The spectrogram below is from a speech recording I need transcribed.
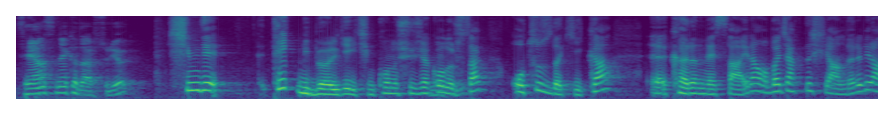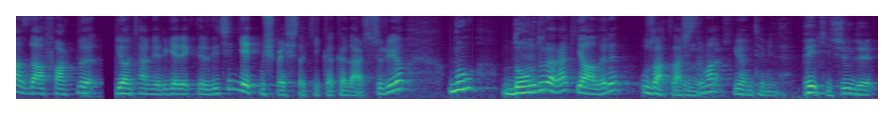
Seans ne kadar sürüyor? Şimdi tek bir bölge için konuşacak olursak 30 dakika e, karın vesaire ama bacak dış yanları biraz daha farklı yöntemleri gerektirdiği için 75 dakika kadar sürüyor. Bu dondurarak yağları uzaklaştırma Uzaklaştır. yönteminde. Peki şimdi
